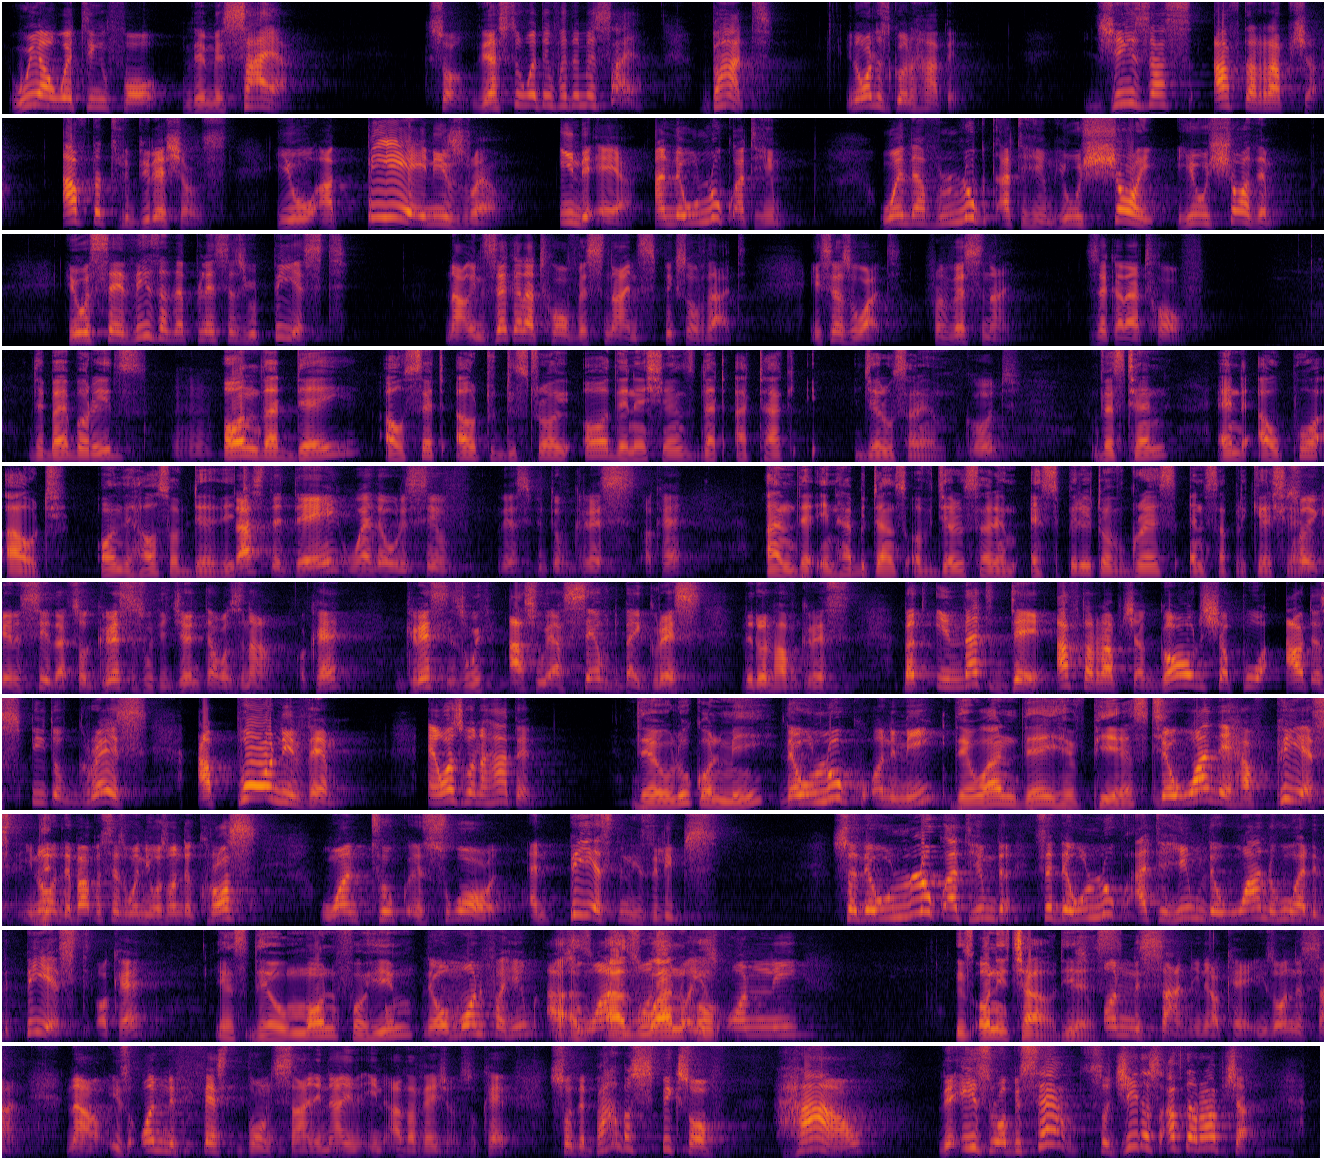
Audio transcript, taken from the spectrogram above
We are waiting for the Messiah. So they are still waiting for the Messiah. But you know what is going to happen? Jesus, after rapture, after tribulations, he will appear in Israel in the air, and they will look at him. When they have looked at him, he will show, he will show them. He will say, These are the places you pierced. Now, in Zechariah 12, verse 9, speaks of that. It says what? From verse 9, Zechariah 12. The Bible reads, mm-hmm. On that day I'll set out to destroy all the nations that attack Jerusalem. Good. Verse 10 And I'll pour out on the house of David That's the day where they will receive the spirit of grace, okay? and the inhabitants of Jerusalem a spirit of grace and supplication. So you can see that. So grace is with the Gentiles now, okay? Grace is with us. We are saved by grace. They don't have grace. But in that day, after rapture, God shall pour out a spirit of grace upon them. And what's going to happen? they will look on me, They will look on me, the one they have pierced, the one they have pierced. You know, the Bible says when he was on the cross, one took a sword and pierced in his lips. So they will look at him, the, so they will look at him, the one who had pierced, okay? yes, they will mourn for him, They will mourn for him as, As- one as one for his of- only, his only child, yes. His only son. You know, okay, his only son. Now, his only firstborn son in, in, in other versions, okay? So the Bible speaks of how the Israel be saved. So Jesus, after rapture,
